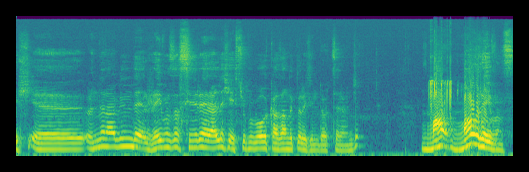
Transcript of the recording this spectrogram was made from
E, ş- e, Önler abinin de Ravens'a siniri herhalde şey Super Bowl'u kazandıkları için 4 sene önce. Mal, mal Ravens.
